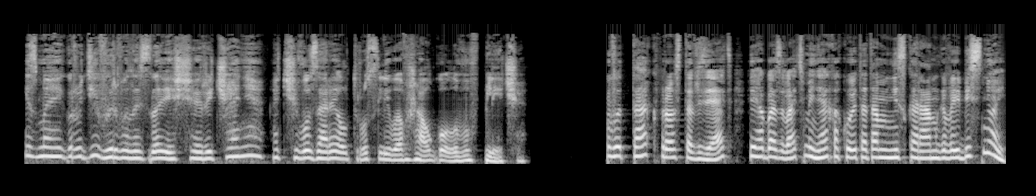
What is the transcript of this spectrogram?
Из моей груди вырвалось зловещее рычание, отчего Зарел трусливо вжал голову в плечи. «Вот так просто взять и обозвать меня какой-то там низкоранговой беснёй.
